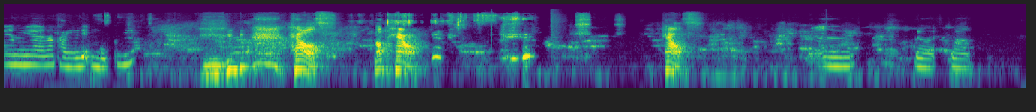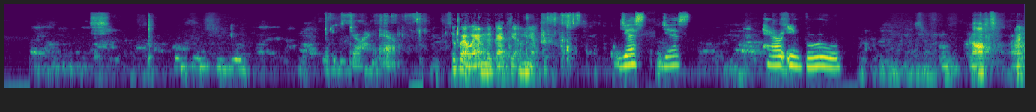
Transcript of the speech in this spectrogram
Em nghe nó thành ngục ấy. health, not health. Health. Ừ, Được, được. Cho help. Sức khỏe của em được cải thiện không nhỉ? Yes, yes. Hair improve. Lot, right?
